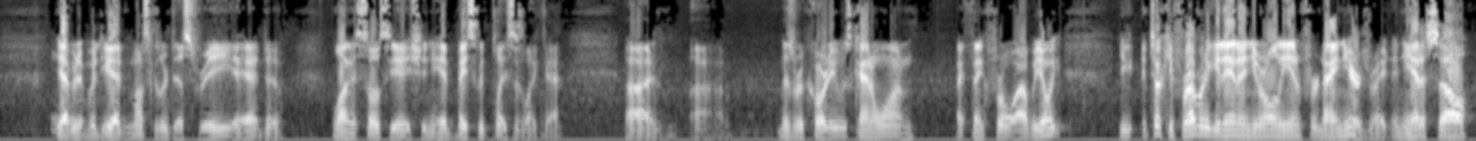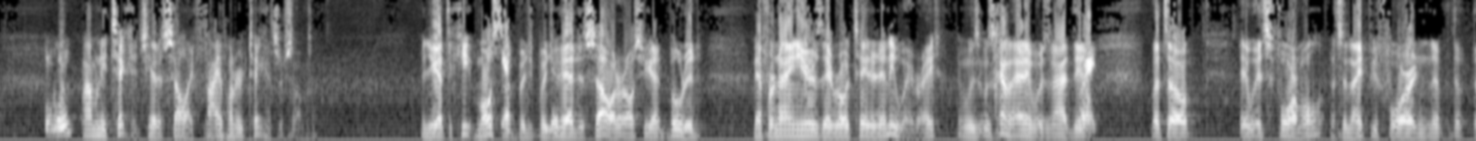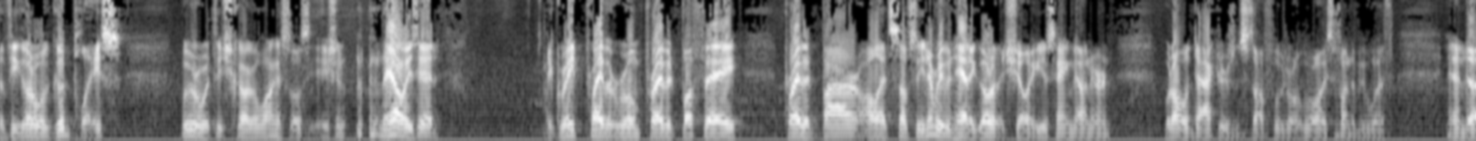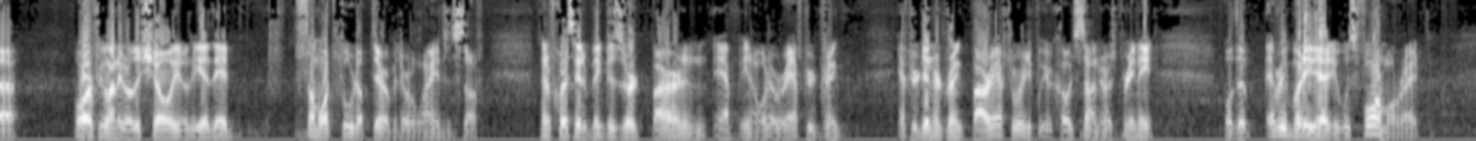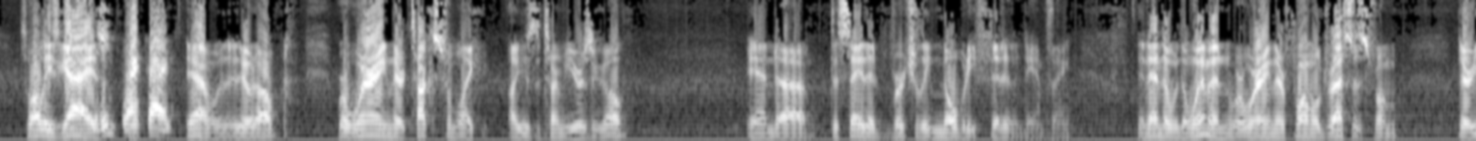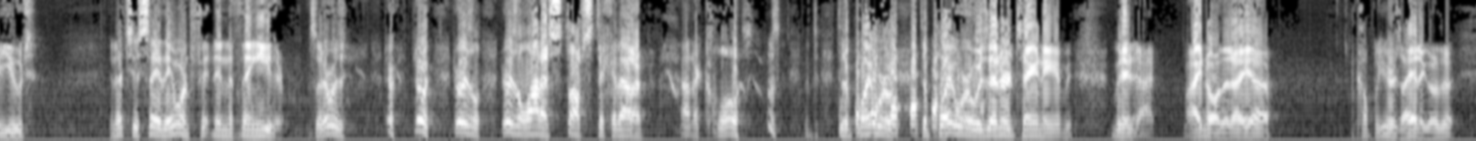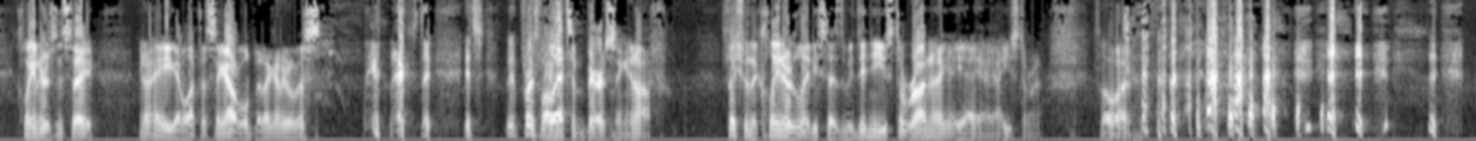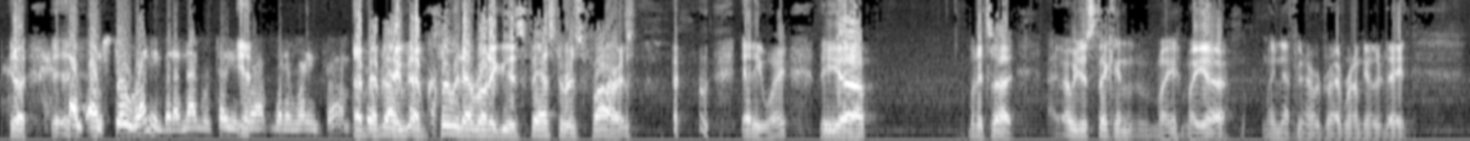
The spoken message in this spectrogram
Yeah, but, but you had muscular dystrophy, you had the lung association, you had basically places like that. Uh, uh, Misericordia was kind of one, I think, for a while. But you know, you, it took you forever to get in, and you were only in for nine years, right? And you had to sell Mhm. how many tickets? You had to sell like 500 tickets or something. And you got to keep most Yep. of it, but, but you had to sell it, or else you got booted. And for nine years, they rotated anyway, right? It was it was kind of anyway, it was an odd deal. Right. But uh, it, it's formal. It's the night before, and if, the, if you go to a good place, we were with the Chicago Lung Association. they always had a great private room, private buffet, private bar, all that stuff. So you never even had to go to the show. You just hang down there and with all the doctors and stuff. Who were, were always fun to be with. And uh, or if you want to go to the show, you know they had, they had somewhat food up there, but there were lines and stuff. And of course, they had a big dessert bar and you know whatever after drink, after dinner drink bar afterward. You put your coats down there. It was pretty neat. Well, the everybody had, it was formal, right? So all these guys. Black tie. yeah, they were all were wearing their tux from like I'll use the term years ago, and uh, to say that virtually nobody fit in the damn thing, and then the, the women were wearing their formal dresses from their ute, and let's just say they weren't fitting in the thing either. So there was there, there, there was a, there was a lot of stuff sticking out of out of clothes to the point where to the point where it was entertaining. I mean, I, mean, I, know that I uh, a couple of years I had to go to the cleaners and say, you know, hey, you got to let this thing out a little bit. I got to go this it's first of all that's embarrassing enough. Especially when the cleaner lady says to me, "Didn't you used to run?" I go, "Yeah, yeah, I used to run." So, uh, you know, I'm, I'm still running, but I'm not going to tell you Yeah. where, what I'm running from. I'm, I'm, I'm, I'm clearly not running as fast or as far as. anyway, the uh, but it's uh, I, was just thinking my my uh, my nephew and I were driving around the other day.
